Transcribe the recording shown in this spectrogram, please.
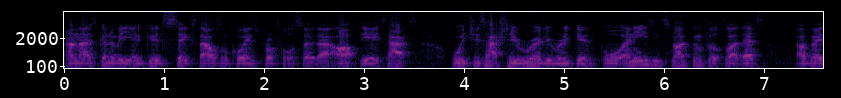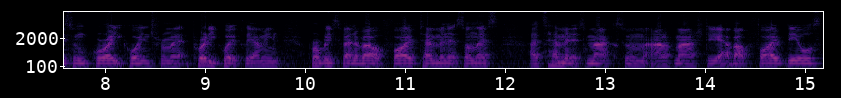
and that is going to be a good 6,000 coins profit or so there after the attacks, which is actually really, really good. For an easy sniping filter like this, I've made some great coins from it pretty quickly. I mean, probably spent about 5-10 minutes on this, uh, 10 minutes maximum, and I've managed to get about 5 deals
